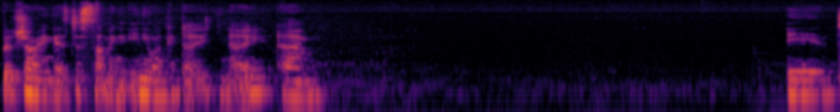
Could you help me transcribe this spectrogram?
but showing it's just something that anyone can do, you know. Um, and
